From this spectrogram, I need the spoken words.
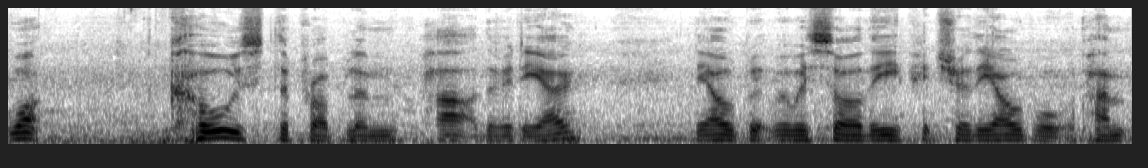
what caused the problem part of the video, the old bit where we saw the picture of the old water pump,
